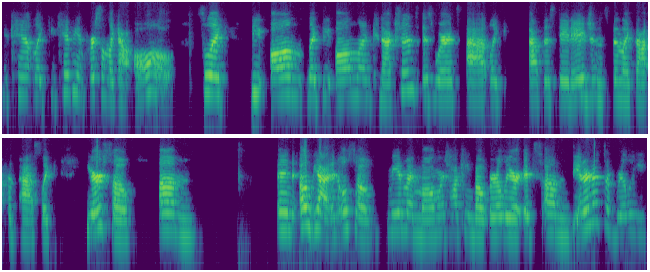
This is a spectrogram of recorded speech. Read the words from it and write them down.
you can't like you can't be in person like at all. So like the on like the online connections is where it's at like at this day and age and it's been like that for the past like year or so. Um and oh yeah, and also me and my mom were talking about earlier, it's um the internet's a really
